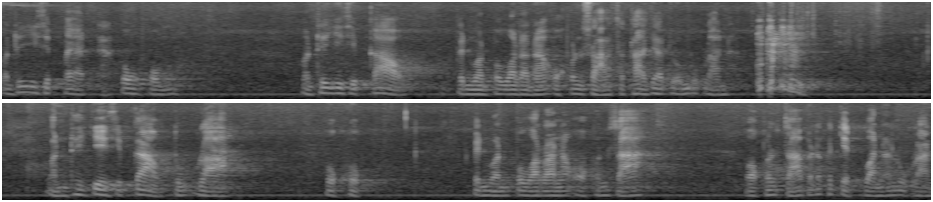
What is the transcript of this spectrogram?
วันที่ยี่สิบแปดปงผม วันที่ยี่สิบเก้าเป็นวันประวารณาออกพรรษาสัทธาญาติโยมลูกหลาน วันที่ยี่สิบเก้าตุลาหกหกเป็นวันประวารณาออกพรรษา ออกพรรษาไปแล้วก็เจ็ดวันนะลูกหลาน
